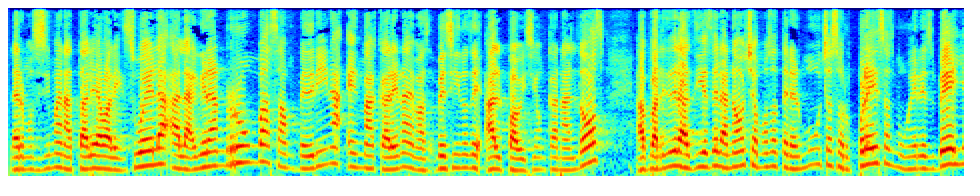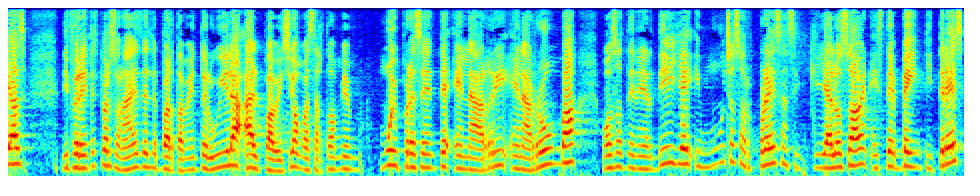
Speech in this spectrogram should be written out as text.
la hermosísima Natalia Valenzuela, a la gran rumba San Pedrina en Macarena, además vecinos de Alpavisión Canal 2. A partir de las 10 de la noche vamos a tener muchas sorpresas, mujeres bellas, diferentes personajes del departamento del Huila. Alpavisión va a estar también muy presente en la, en la rumba. Vamos a tener DJ y muchas sorpresas, así que ya lo saben, este 23,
